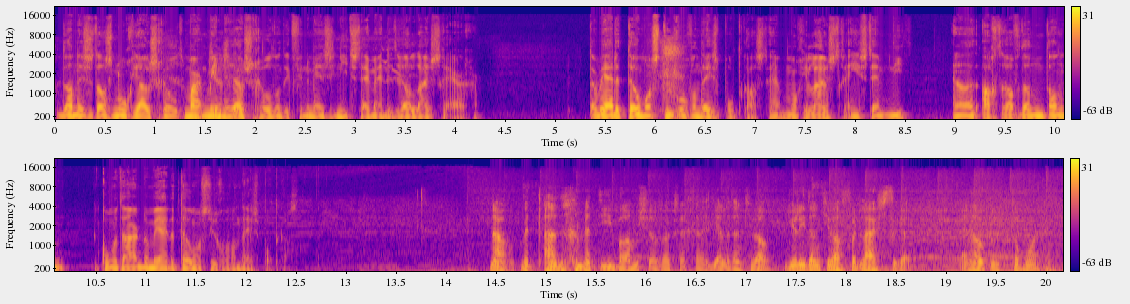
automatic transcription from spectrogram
dan is het alsnog jouw schuld, maar minder jouw schuld, want ik vind de mensen die niet stemmen en dit wel luisteren erger. Dan ben jij de Thomas Tuchel van deze podcast. Hè? Mocht je luisteren en je stemt niet, en dan het achteraf dan, dan commentaar, dan ben jij de Thomas Tuchel van deze podcast. Nou, met, met die bombshell zou ik zeggen, Jelle dankjewel. Jullie dankjewel voor het luisteren. En hopelijk tot morgen.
